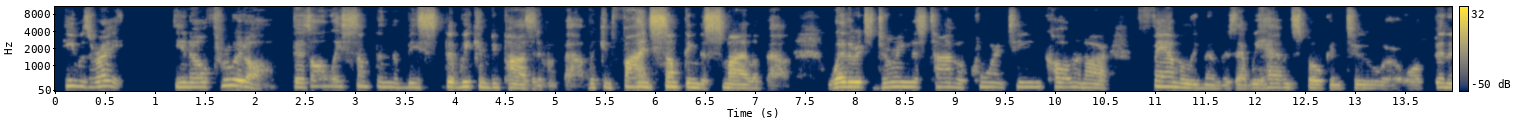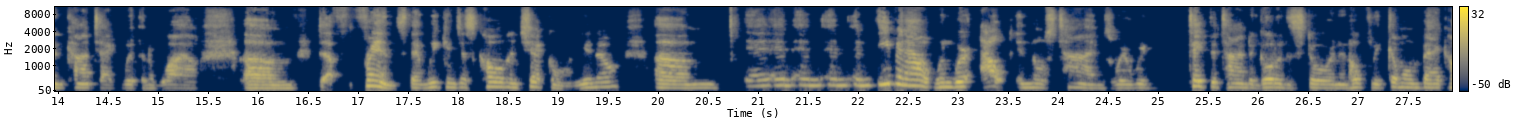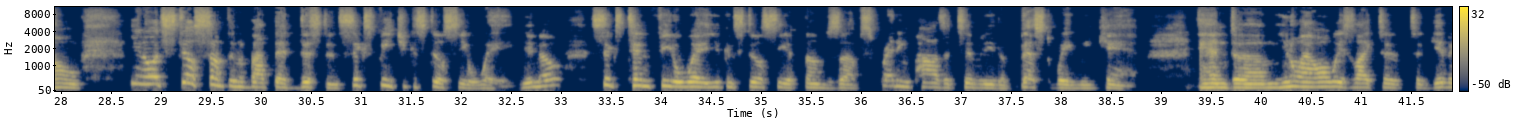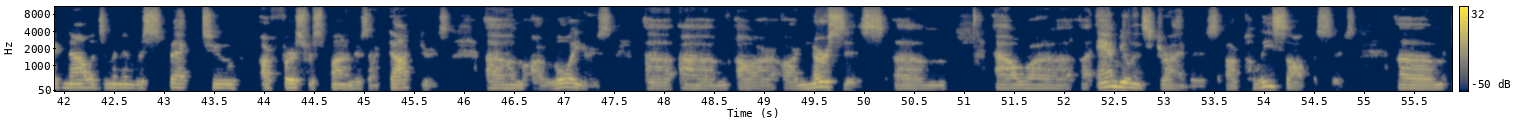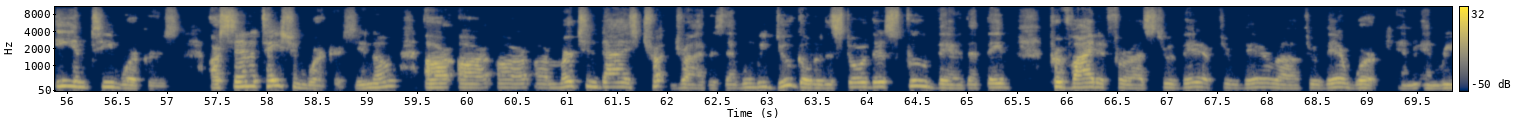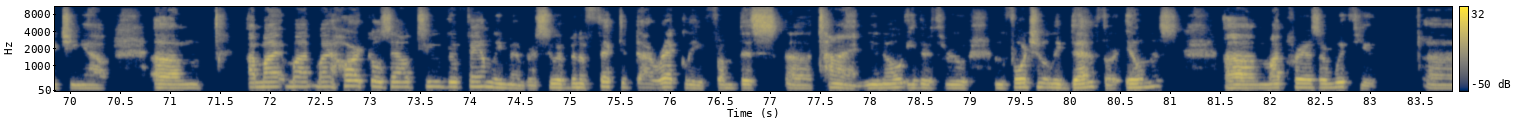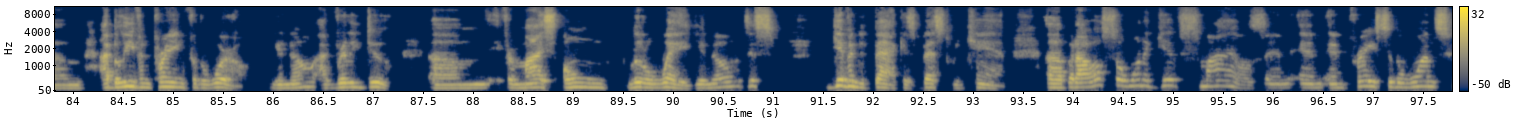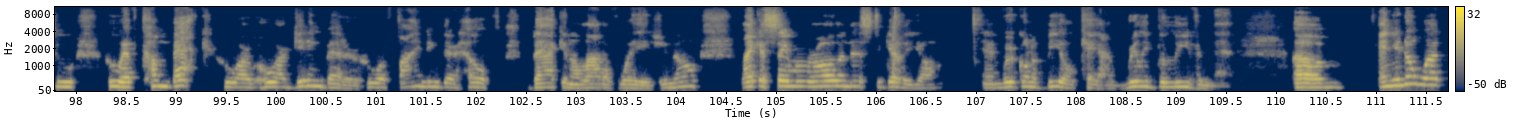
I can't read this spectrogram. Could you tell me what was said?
he was right. You know, through it all, there's always something to be that we can be positive about. We can find something to smile about, whether it's during this time of quarantine, calling our family members that we haven't spoken to or, or been in contact with in a while, um, friends that we can just call and check on, you know. Um, and, and, and, and even out when we're out in those times where we're take the time to go to the store and then hopefully come on back home. You know, it's still something about that distance. Six feet, you can still see a wave, you know? Six, ten feet away, you can still see a thumbs up, spreading positivity the best way we can. And, um, you know, I always like to, to give acknowledgement and respect to our first responders, our doctors, um, our lawyers, uh, um, our, our nurses, um, our uh, ambulance drivers, our police officers, um, EMT workers, our sanitation workers, you know, our, our, our, our merchandise truck drivers that when we do go to the store, there's food there that they've provided for us through their, through their, uh, through their work and, and reaching out. Um, uh, my, my, my heart goes out to the family members who have been affected directly from this uh, time, you know, either through unfortunately death or illness. Uh, my prayers are with you um, I believe in praying for the world, you know, I really do. Um, from my own little way, you know, just giving it back as best we can. Uh, but I also want to give smiles and, and, and praise to the ones who, who have come back, who are, who are getting better, who are finding their health back in a lot of ways, you know? Like I say, we're all in this together, y'all, and we're going to be okay. I really believe in that. Um, and you know what?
